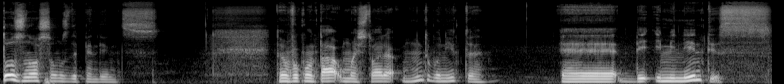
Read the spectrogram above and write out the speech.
Todos nós somos dependentes. Então eu vou contar uma história muito bonita é, de eminentes,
